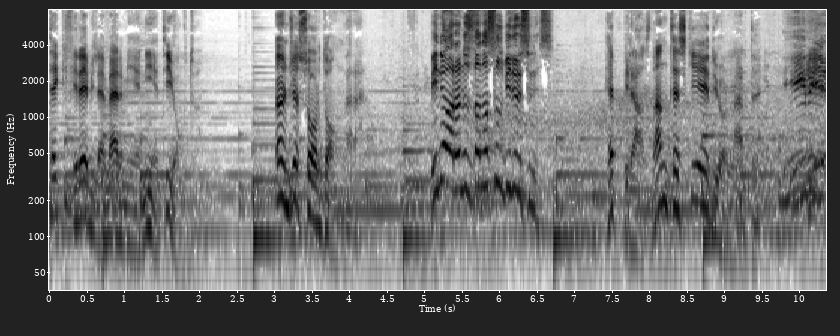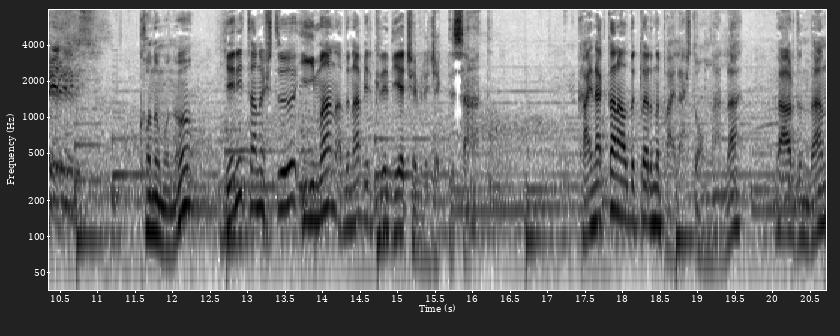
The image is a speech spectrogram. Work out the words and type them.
tek fire bile vermeye niyeti yoktu. Önce sordu onlara. Beni aranızda nasıl bilirsiniz? Hep birazdan teskiye ediyorlardı. Konumunu yeni tanıştığı iman adına bir krediye çevirecekti Saad. Kaynaktan aldıklarını paylaştı onlarla ve ardından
